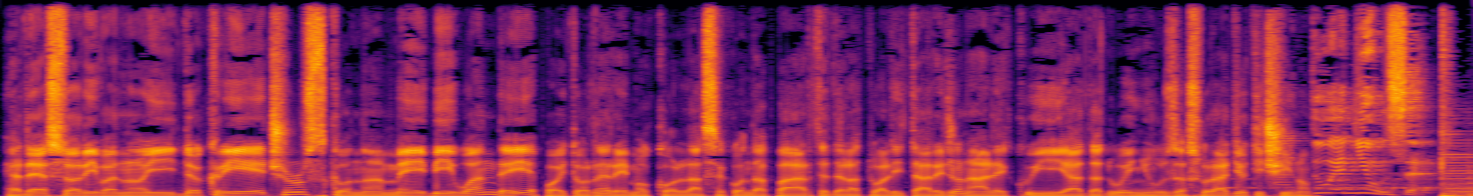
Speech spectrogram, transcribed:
E adesso arrivano i The Creatures con Maybe One Day e poi torniamo torneremo con la seconda parte dell'attualità regionale qui ad A2 News su Radio Ticino. A2 News.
